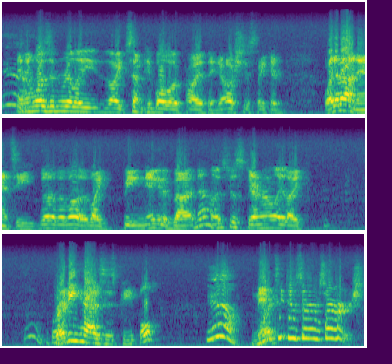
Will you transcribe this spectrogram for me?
Yeah. And it wasn't really like some people would probably think, oh, she's thinking, what about Nancy? Blah, blah, blah, like being negative about it. No, it's just generally like, Freddie has his people. Yeah. Nancy deserves hers.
